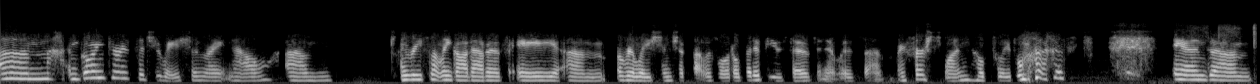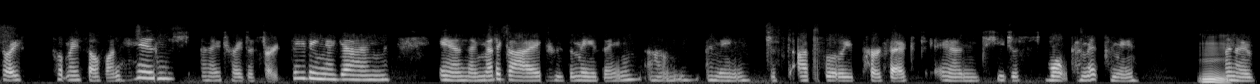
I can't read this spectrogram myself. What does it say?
um, I'm going through a situation right now. Um, I recently got out of a um, a relationship that was a little bit abusive, and it was um, my first one, hopefully the last. And um, so I put myself on Hinge, and I tried to start dating again. And I met a guy who's amazing. Um, I mean, just absolutely perfect, and he just won't commit to me. Mm. And I've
